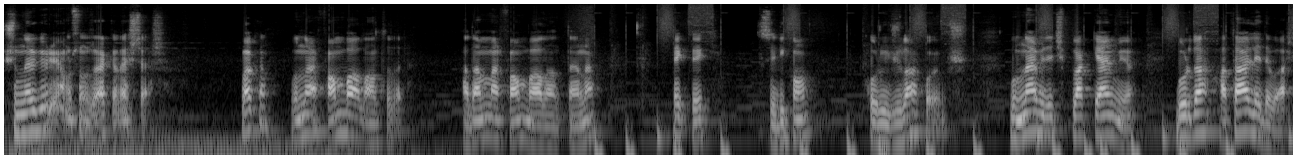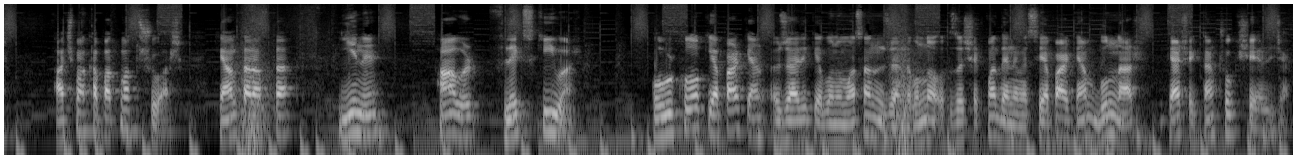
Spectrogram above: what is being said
Şunları görüyor musunuz arkadaşlar? Bakın bunlar fan bağlantıları. Adamlar fan bağlantılarına tek tek silikon koruyucular koymuş. Bunlar bile çıplak gelmiyor. Burada hata ledi var. Açma kapatma tuşu var. Yan tarafta yine Power Flex Key var. Overclock yaparken özellikle bunu masanın üzerinde bununla hız aşırtma denemesi yaparken bunlar gerçekten çok işe yarayacak.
